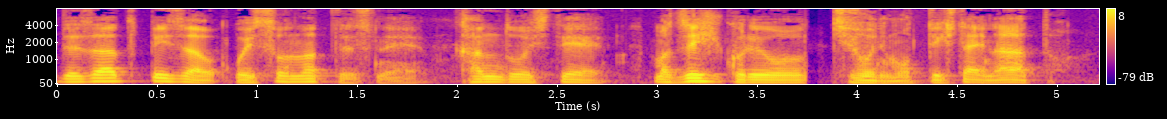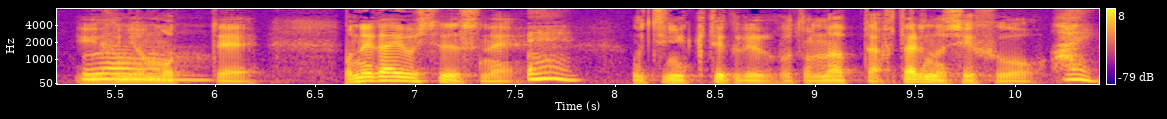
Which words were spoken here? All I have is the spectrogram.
デザートピザごちそうになってですね感動して、まあ、ぜひこれを地方に持っていきたいなというふうに思ってお願いをしてですね、うちに来てくれることになった2人のシェフを、はい、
